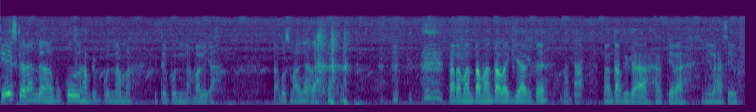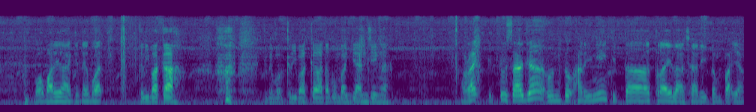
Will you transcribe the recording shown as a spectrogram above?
Okay, sekarang dah pukul hampir pukul 6 lah. Kita pun nak balik lah. Tak bersemangat lah. tak ada mantap-mantap lagi lah kita. Mantap. Mantap juga lah. Okay lah. Inilah hasil. Bawa balik lah kita buat keli bakar. kita buat keli bakar ataupun bagi anjing lah. Alright, itu saja untuk hari ini. Kita try lah cari tempat yang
